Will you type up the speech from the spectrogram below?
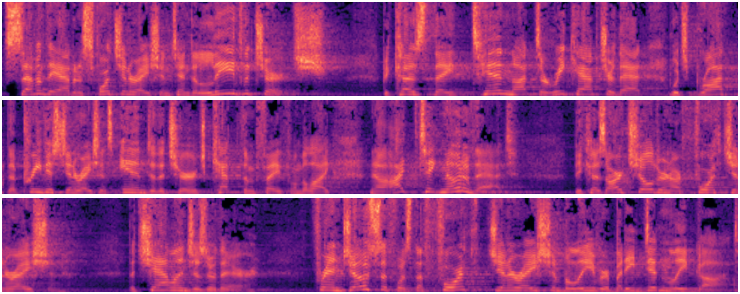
Seventh day Adventists, fourth generation, tend to leave the church because they tend not to recapture that which brought the previous generations into the church, kept them faithful and the like. Now, I take note of that because our children are fourth generation. The challenges are there. Friend, Joseph was the fourth generation believer, but he didn't leave God.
